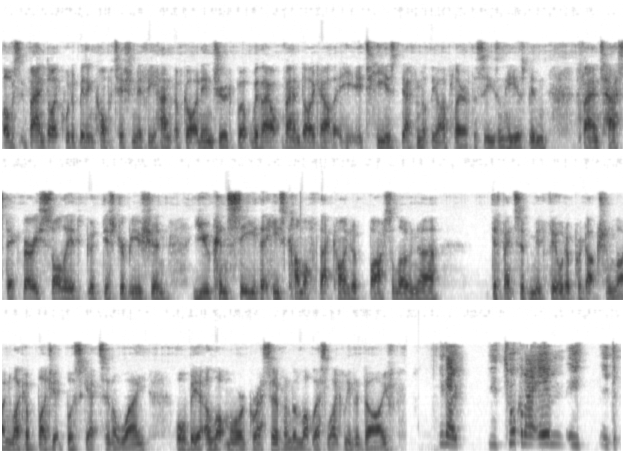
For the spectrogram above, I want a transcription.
obviously Van Dijk would have been in competition if he hadn't have gotten injured, but without Van Dijk out there, he, he is definitely our player of the season. He has been fantastic, very solid, good distribution. You can see that he's come off that kind of Barcelona defensive midfielder production line, like a budget Busquets in a way, albeit a lot more aggressive and a lot less likely to dive. You know, you talk about him, he, he did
